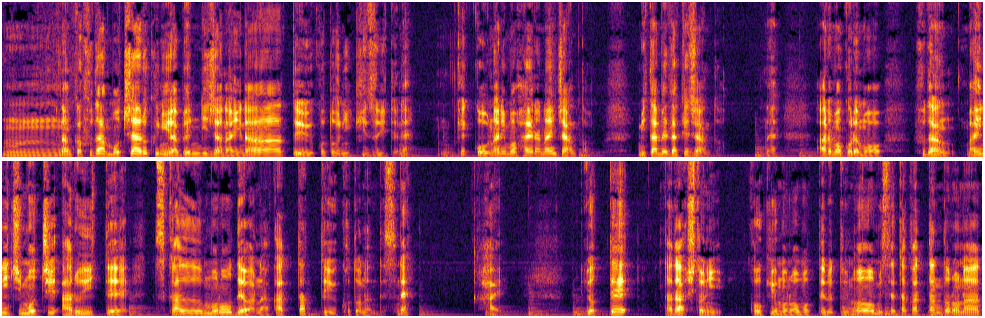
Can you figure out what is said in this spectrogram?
うんなんか普段持ち歩くには便利じゃないなっていうことに気づいてね。結構何も入らないじゃんと。見た目だけじゃんと。ね。あれもこれも普段毎日持ち歩いて使うものではなかったっていうことなんですね。はい。よってただ人に高級物を持ってるっていうのを見せたかったんだろうな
